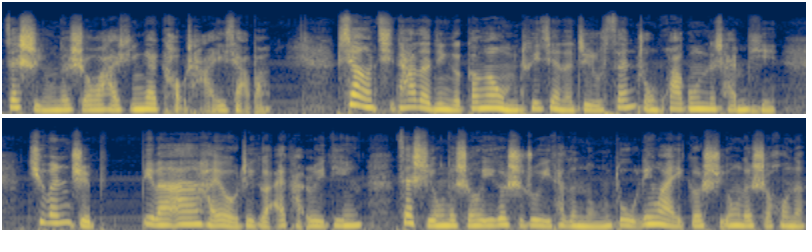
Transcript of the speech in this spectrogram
在使用的时候还是应该考察一下吧。像其他的那个刚刚我们推荐的这种三种化工的产品，驱蚊纸。避蚊胺还有这个艾卡瑞丁，在使用的时候，一个是注意它的浓度，另外一个使用的时候呢，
